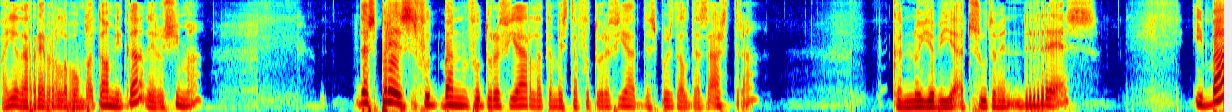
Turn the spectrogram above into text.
vaja, de rebre la bomba atòmica d'Hiroshima després van fotografiar-la també està fotografiat després del desastre que no hi havia absolutament res i va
